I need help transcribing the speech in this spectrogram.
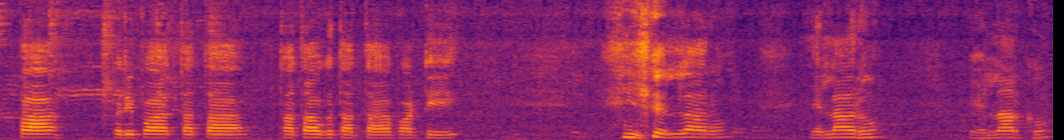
அப்பா பெரியப்பா தாத்தா தாத்தாவுக்கு தாத்தா பாட்டி எல்லாரும் எல்லாரும் எல்லாருக்கும்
